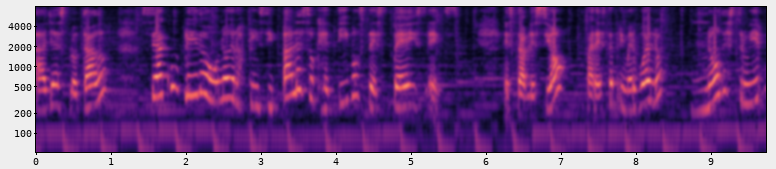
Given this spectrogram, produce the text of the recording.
haya explotado, se ha cumplido uno de los principales objetivos de SpaceX. Estableció para este primer vuelo no destruir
